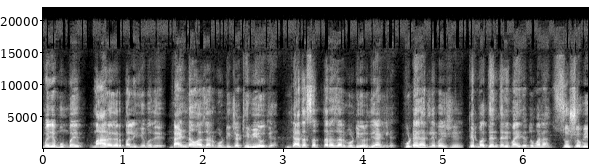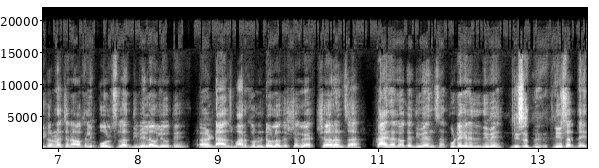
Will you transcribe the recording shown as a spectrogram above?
म्हणजे मुंबई महानगरपालिकेमध्ये ब्याण्णव हजार कोटीच्या ठेवी होत्या. त्या आता सत्तर हजार कोटीवरती आणले कुठे घातले पैसे? ते मध्यंतरी माहिती तुम्हाला? सुशोभीकरणाच्या नावाखाली पोल्सला दिवे लावले होते. डान्स बार करून ठेवला होता सगळ्या शहरांचा. काय झालं होतं दिव्यांचं? कुठे गेले ते दिवे? दिसत नाही दिसत नाहीत.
